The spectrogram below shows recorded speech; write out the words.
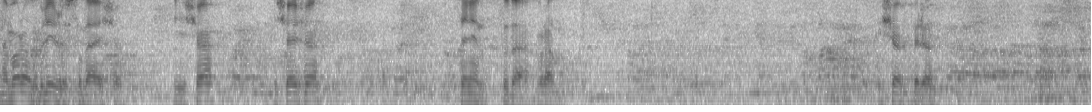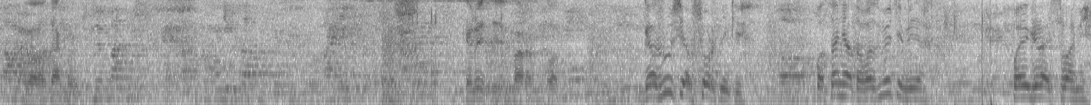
Наоборот, ближе сюда еще. Еще. Еще, еще. Тяни туда, обратно. Еще вперед. Вот, так вот. Скажите пару слов. Гожусь я в шортнике. Пацанята, возьмете меня поиграть с вами?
